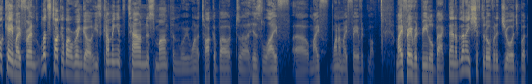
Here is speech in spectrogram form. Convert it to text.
Okay, my friend, let's talk about Ringo. He's coming into town this month, and we want to talk about uh, his life. Uh, my one of my favorite, well, my favorite Beatle back then. But then I shifted over to George. But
